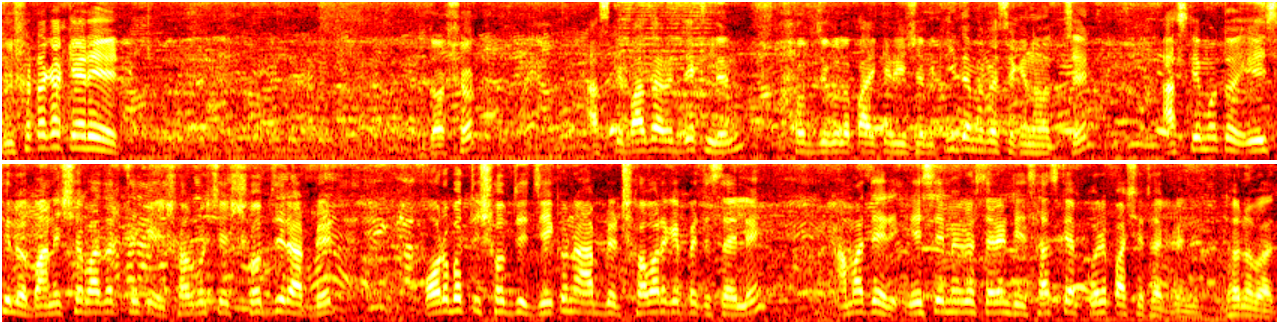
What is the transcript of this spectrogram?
দুশো টাকা ক্যারেট। দর্শক আজকে বাজারে দেখলেন সবজিগুলো পাইকারি হিসেবে কী দামে বেচে কেনা হচ্ছে? আজকের মতো এই ছিল বানেশ্বর বাজার থেকে সর্বশেষ সবজির আপডেট। পরবর্তী সবজি যে কোনো আপডেট সবার আগে পেতে চাইলে আমাদের এস এম চ্যানেলটি সাবস্ক্রাইব করে পাশে থাকবেন। ধন্যবাদ।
